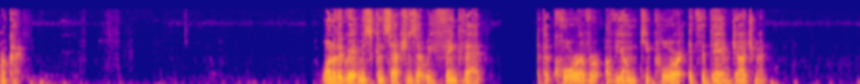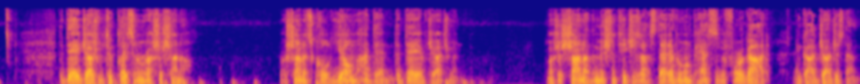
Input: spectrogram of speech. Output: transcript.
Okay. One of the great misconceptions that we think that at the core of, of Yom Kippur, it's the day of judgment. The day of judgment took place on Rosh Hashanah. Rosh Hashanah is called Yom Hadin, the day of judgment. Rosh Hashanah, the Mishnah teaches us that everyone passes before God and God judges them.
